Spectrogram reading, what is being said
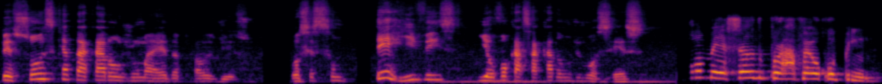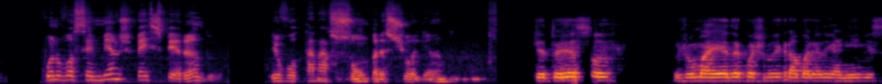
Pessoas que atacaram o Jumaeda por causa disso. Vocês são terríveis e eu vou caçar cada um de vocês. Começando por Rafael Cupim. Quando você menos estiver esperando, eu vou estar nas sombras te olhando. Dito isso, o João Maeda continue trabalhando em animes.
